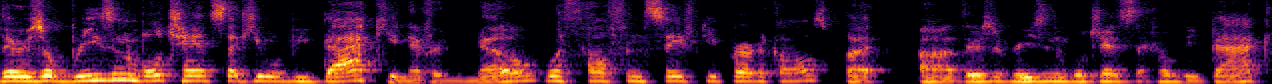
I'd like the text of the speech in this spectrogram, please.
there's a reasonable chance that he will be back. You never know with health and safety protocols, but uh, there's a reasonable chance that he'll be back.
